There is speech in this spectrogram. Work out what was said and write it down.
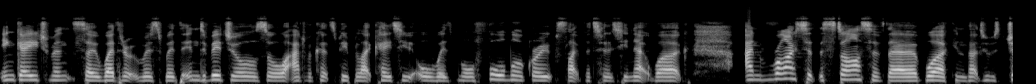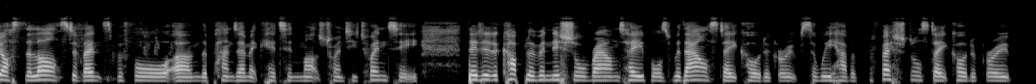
engagement. So, whether it was with individuals or advocates, people like Katy, or with more formal groups like Fertility Network. And right at the start of their work, in fact, it was just the last events before um, the pandemic hit in March 2020, they did a couple of initial roundtables with our stakeholder groups. So, we have a professional stakeholder group group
